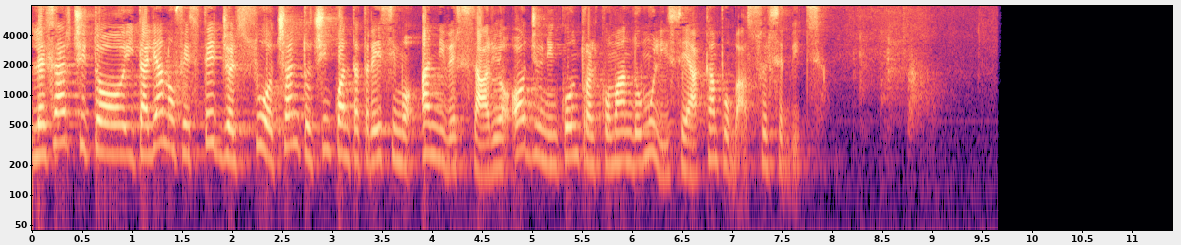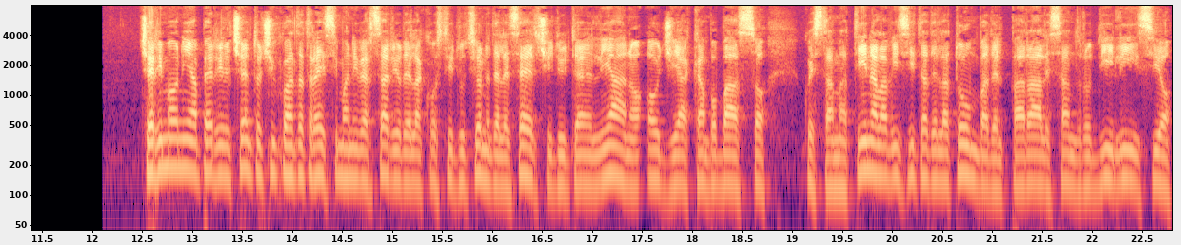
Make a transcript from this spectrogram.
L'esercito italiano festeggia il suo 153 anniversario. Oggi un incontro al comando Molise a Campobasso il servizio. Cerimonia per il 153 anniversario della Costituzione dell'Esercito italiano oggi a Campobasso. Questa mattina la visita della tomba del para Alessandro Di Lisio,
